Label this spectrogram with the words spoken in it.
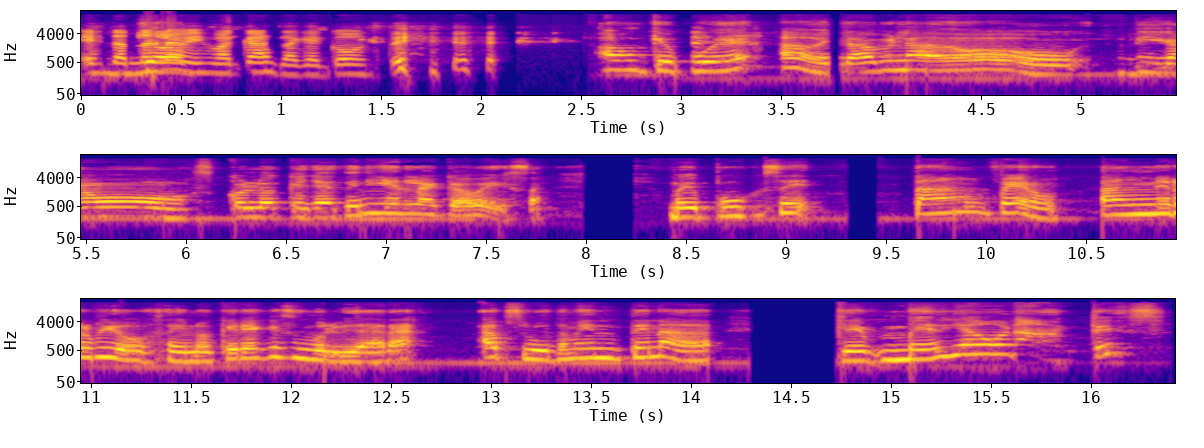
estando en la misma casa, que conste. aunque pude haber hablado, digamos, con lo que ya tenía en la cabeza, me puse tan, pero tan nerviosa y no quería que se me olvidara absolutamente nada, que media hora antes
